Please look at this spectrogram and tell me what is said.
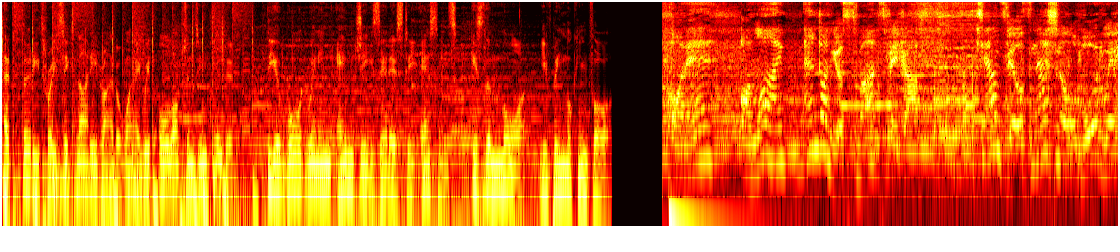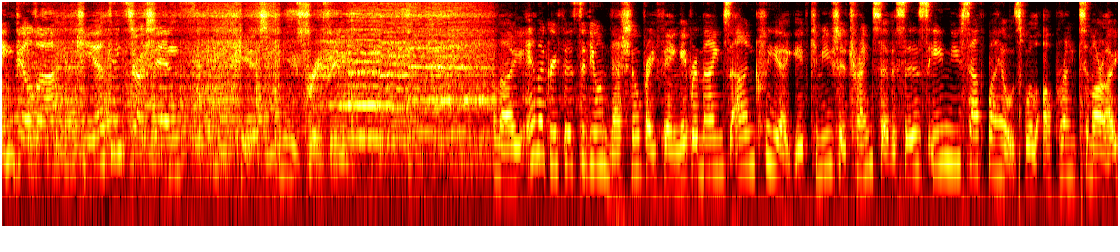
at 33,690 drive away with all options included. The award winning MG ZST Essence is the more you've been looking for. Online, and on your smart speaker. Townsville's national award winning builder, Kia Constructions. Hit News Briefing. Hello, Emma Griffiths with your national briefing. It remains unclear if commuter train services in New South Wales will operate tomorrow.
